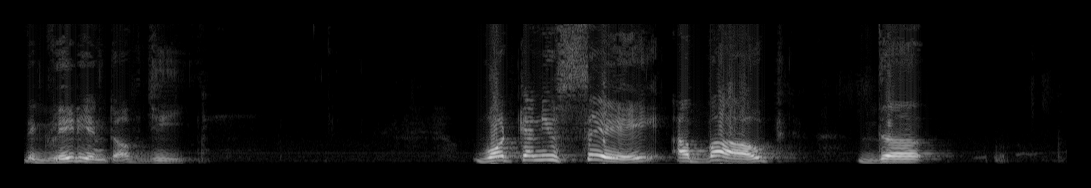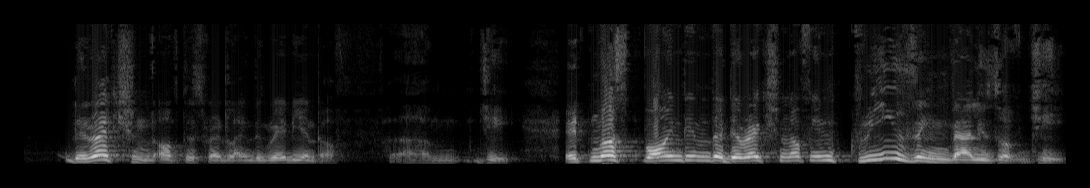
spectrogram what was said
the gradient of g. What can you say about the direction of this red line, the gradient of um, g, it must point in the direction of increasing values of g,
